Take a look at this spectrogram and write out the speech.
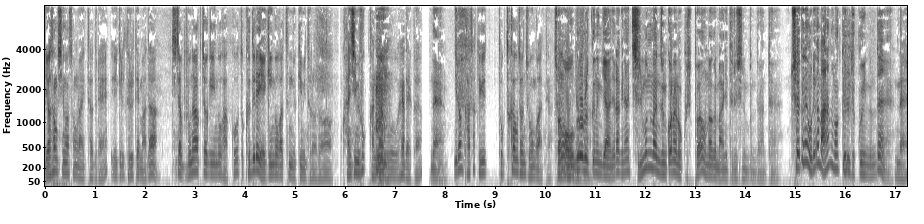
여성 싱어송라이터들의 얘기를 들을 때마다 진짜 문학적인 것 같고 또 그들의 얘기인 것 같은 느낌이 들어서 관심이 훅 간다고 해야 될까요? 네. 음. 이런 가사 되게 독특하고 전 좋은 것 같아요. 저는 어그로를. 끄는 게 아니라 그냥 질문만 좀 꺼내놓고 싶어요. 음악을 많이 들으시는 분들한테. 최근에 우리가 많은 음악들을 듣고 있는데 네.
